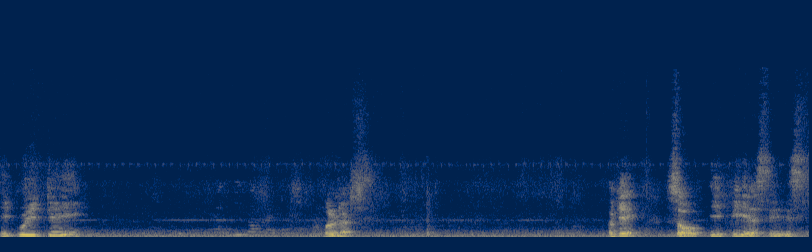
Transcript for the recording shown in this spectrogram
equity holders. Okay so EPS is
